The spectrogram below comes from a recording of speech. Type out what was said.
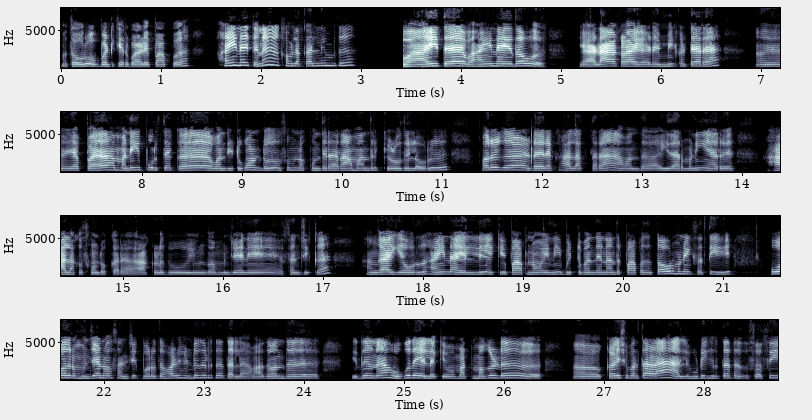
ಮತ್ತು ಅವರು ಒಬ್ಬಟ್ಟಿಗೆ ಬಾಳೆ ಪಾಪ. ಹೈನ್ ಐತೆನ ಕಲ್ ನಿಮ್ದು? ಐತೆ ಹೈನ ಇದಾವು ಎಡ ಆಕಳ ಎರಡು ಆ, ಯಪ್ಪ ಮನೆ ಪೂರ್ತಕ್ಕೆ ಒಂದು ಇಟ್ಕೊಂಡು ಸುಮ್ಮನೆ ಕುಂದಿರ ಆರಾಮ ಅಂದ್ರೆ ಕೇಳೋದಿಲ್ಲ ಅವರು. ಹೊರಗೆ ಡೈರೆಕ್ಟ್ ಹಾಲು ಹಾಕ್ತಾರೆ. ಒಂದು ಐದಾರು ಮನಿ ಯಾರು ಹಾಲು ಹಾಕಿಸ್ಕೊಂಡು ಹೋಗ್ತಾರ. ಆಕಳದು ಹಿಂಗೆ ಮುಂಜಾನೆ ಸಂಜಿಕೆ. ಹಾಗಾಗಿ ಅವ್ರದ್ದು ಹೈನ ಎಲ್ಲಿ ಆಕಿ ಪಾಪ ನಾವು ಏನಿ ಬಿಟ್ಟು ಬಂದೇನಂದ್ರೆ ಪಾಪ ಅದು ತವ್ರ ಮನೆಗೆ ಸತಿ ಹೋದ್ರೆ ಮುಂಜಾನೆ ಸಂಜೆಗೆ ಬರೋದು ಹೊಳ್ಳಿ ಹಿಂಡಿದಿರ್ತದಲ್ಲ ಅದೊಂದು ಇದನ್ನ ಹೋಗೋದೇ ಇಲ್ಲಕ್ಕೆ ಮತ್ತು ಮಗಳು ಕಳಿಸಿ ಬರ್ತಾಳೆ. ಅಲ್ಲಿ ಹುಡುಗಿ ಇರ್ತದೆ ಅದು ಸೊಸಿ.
